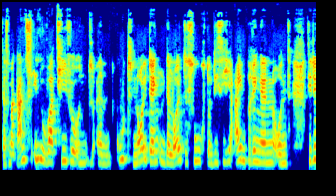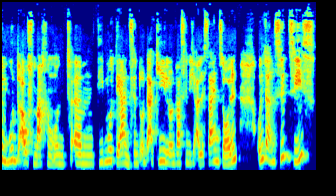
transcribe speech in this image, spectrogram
dass man ganz innovative und ähm, gut neu denkende Leute sucht und die sich einbringen und die den Mund aufmachen und ähm, die modern sind und agil und was sie nicht alles sein sollen. Und dann sind sie's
